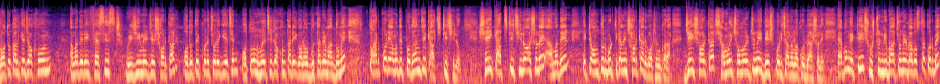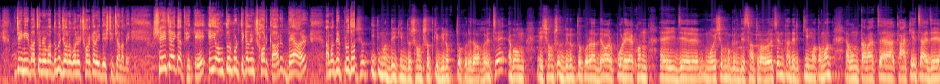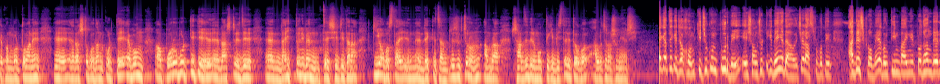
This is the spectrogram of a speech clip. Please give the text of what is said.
গতকালকে যখন আমাদের এই ফ্যাসিস্ট রিজিমের যে সরকার পদত্যাগ করে চলে গিয়েছেন, পতন হয়েছে যখন তার এই গণ অভ্যুত্থানের মাধ্যমে, তারপরে আমাদের প্রধান যে কাজটি ছিল, সেই কাজটি ছিল আসলে আমাদের একটি অন্তর্বর্তীকালীন সরকার গঠন করা, যেই সরকার সাময়িক সময়ের জন্য এই দেশ পরিচালনা করবে আসলে, এবং একটি সুষ্ঠু নির্বাচনের ব্যবস্থা করবে যে নির্বাচনের মাধ্যমে জনগণের সরকার এই দেশটি চালাবে। সেই জায়গা থেকে এই অন্তর্বর্তীকালীন সরকার দেয়ার আমাদের প্রধান ইতিমধ্যেই কিন্তু সংসদকে বিলুপ্ত করে দেওয়া হয়েছে, এবং এই সংসদ বিলুপ্ত করে দেওয়ার পরে এখন এই যে বৈষম্য বিরোধী ছাত্ররা রয়েছেন, তাদের কি মতামত এবং তারা কাকে চায় যে এখন বর্তমানে রাষ্ট্রপ্রধান করতে এবং পরবর্তীতে রাষ্ট্রে যে দায়িত্ব নেবেন সেটি তারা কি অবস্থায় দেখতে চান? প্রেসক চলুন আমরা সার্জিদের মুখ থেকে বিস্তারিত আলোচনা শুনে আসি। জায়গা থেকে যখন কিছুক্ষণ পূর্বেই এই সংসদটিকে ভেঙে দেওয়া হয়েছে রাষ্ট্রপতির আদেশক্রমে এবং তিন বাহিনীর প্রধানদের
